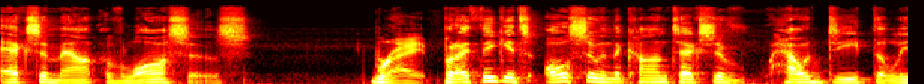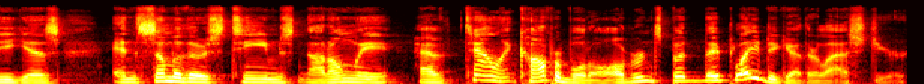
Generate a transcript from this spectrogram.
X amount of losses. Right. But I think it's also in the context of how deep the league is. And some of those teams not only have talent comparable to Auburn's, but they played together last year.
